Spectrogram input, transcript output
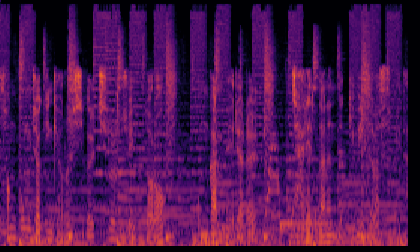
성공적인 결혼식을 치를 수 있도록 공간 배려를 잘했다는 느낌이 들었습니다.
